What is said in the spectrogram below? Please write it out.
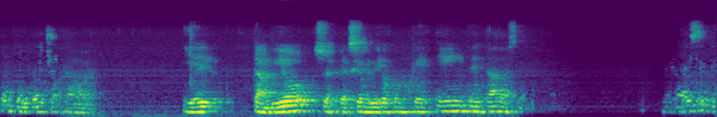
con que lo he hecho hasta ahora. Y él cambió su expresión y dijo como que he intentado hacerlo. Me parece que,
